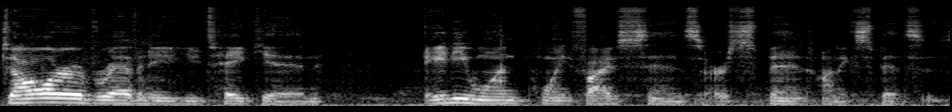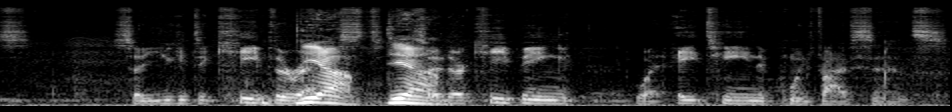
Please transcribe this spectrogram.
dollar of revenue you take in 81.5 cents are spent on expenses. So you get to keep the rest. Yeah, yeah. so they're keeping what 18.5 cents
